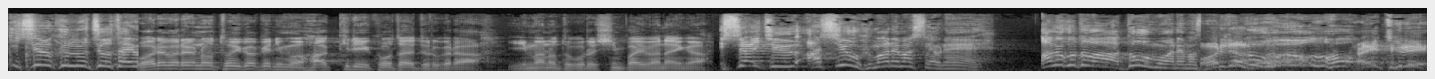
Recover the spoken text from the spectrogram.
一郎君の状態は我々の問いかけにもはっきり答えてるから今のところ心配はないが。試合中足を踏まれましたよね。あのことはどう思われます終わりだ。帰ってくれ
